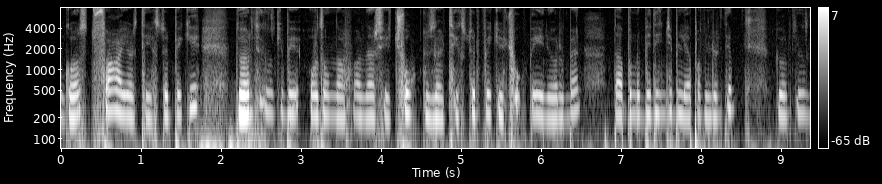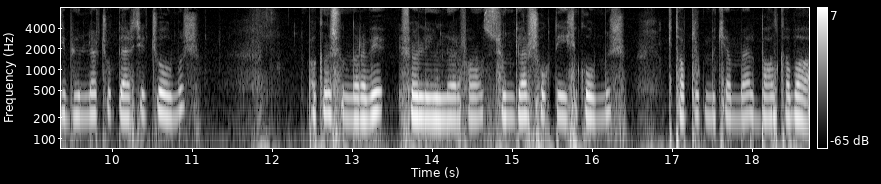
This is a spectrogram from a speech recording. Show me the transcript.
Ghost Fire tekstür peki. Gördüğünüz gibi odunlar falan her şey çok güzel. Tekstür peki çok beğeniyorum ben. Hatta bunu birinci bile yapabilirdim. Gördüğünüz gibi yünler çok gerçekçi olmuş. Bakın şunlara bir şöyle yünler falan sünger çok değişik olmuş. Kitaplık mükemmel. Bal kabağı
